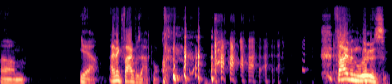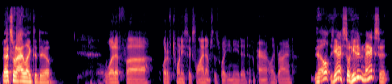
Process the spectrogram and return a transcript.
Um yeah, I think five was optimal. five and lose. That's what I like to do. what if uh what if 26 lineups is what you needed, apparently, Brian? Yeah, oh, yeah. So he didn't max it.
